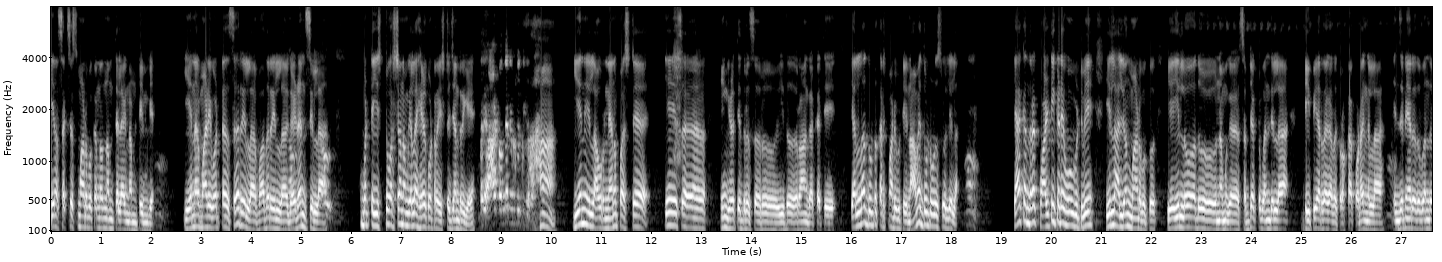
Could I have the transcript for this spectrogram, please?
ಏನು ಸಕ್ಸಸ್ ಮಾಡ್ಬೇಕು ಅನ್ನೋದು ನಮ್ಮ ತಲೆಯಾಗ ನಮ್ಮ ಟೀಮ್ಗೆ ಏನಾರು ಮಾಡಿ ಒಟ್ಟು ಸರ್ ಇಲ್ಲ ಫಾದರ್ ಇಲ್ಲ ಗೈಡೆನ್ಸ್ ಇಲ್ಲ. ಬಟ್ ಇಷ್ಟು ವರ್ಷ ನಮಗೆಲ್ಲ ಹೇಳ್ಕೊಟ್ರ ಇಷ್ಟು ಜನರಿಗೆ. ಹಾ ಏನು ಇಲ್ಲ ಅವ್ರ ನೆನಪು ಅಷ್ಟೇ. ಏ ಸ ಹಿಂಗ್ ಹೇಳ್ತಿದ್ರು ಸರ್ ಇದು ರಾಂಗ್ ಆಕತಿ. ಎಲ್ಲಾ ದುಡ್ಡು ಖರ್ಚು ಮಾಡಿಬಿಟ್ಟಿವಿ. ನಾವೇ ದುಡ್ಡು ಉಳಿಸಲಿಲ್ಲ ಯಾಕಂದ್ರ ಕ್ವಾಲಿಟಿ ಕಡೆ ಹೋಗ್ಬಿಟ್ವಿ. ಇಲ್ಲ ಅಲ್ಲಿ ಒಂದು ಮಾಡ್ಬೇಕು. ಏ, ಇಲ್ಲೋ, ಅದು ನಮ್ಗೆ ಸಬ್ಜೆಕ್ಟ್ ಬಂದಿಲ್ಲ. ಡಿ ಪಿ ಆರ್ದಾಗ ಅದಕ್ಕೆ ರೊಕ್ಕ ಕೊಡಂಗಿಲ್ಲ. ಇಂಜಿನಿಯರ್ ಅದು ಬಂದು,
